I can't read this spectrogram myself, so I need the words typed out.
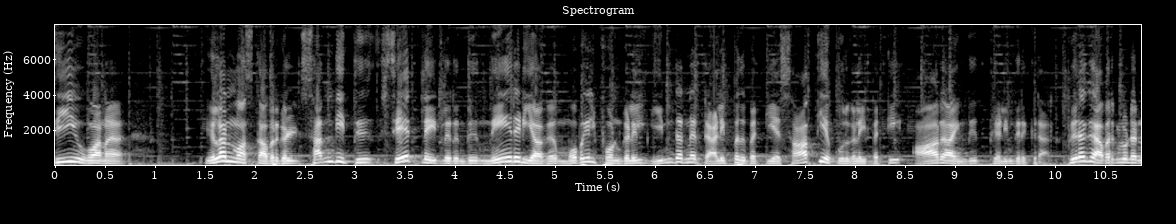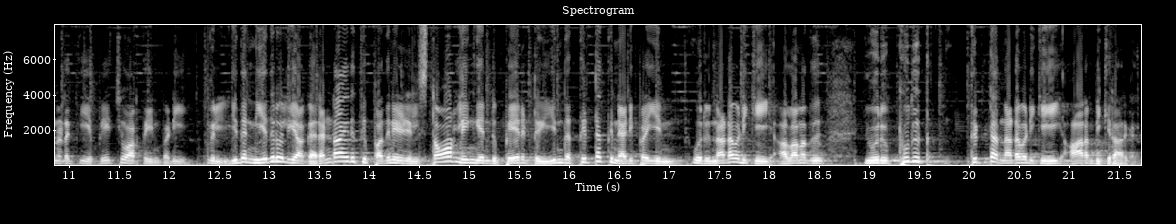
சிஇஓவான இலன் மாஸ்க் அவர்கள் சந்தித்து சேட்டலைட்டிலிருந்து நேரடியாக மொபைல் போன்களில் இன்டர்நெட் அளிப்பது பற்றிய சாத்தியக்கூறுகளை பற்றி ஆராய்ந்து தெளிந்திருக்கிறார். பிறகு அவர்களுடன் நடத்திய பேச்சுவார்த்தையின்படி இதன் எதிரொலியாக ரெண்டாயிரத்தி பதினேழில் ஸ்டார்லிங் என்று பெயரிட்டு இந்த திட்டத்தின் அடிப்படையில் ஒரு நடவடிக்கை அதானது ஒரு புது திட்ட நடவடிக்கையை ஆரம்பிக்கிறார்கள்.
